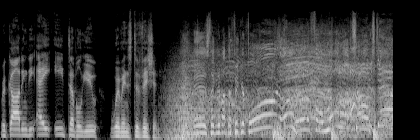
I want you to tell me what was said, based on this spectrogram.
regarding the AEW women's division. Miz thinking about the figure four. Oh, beautiful roll up, shoulders down.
